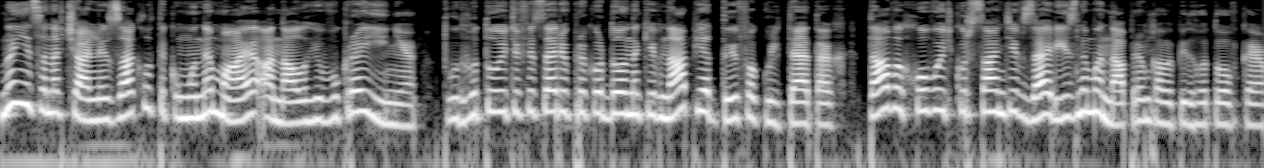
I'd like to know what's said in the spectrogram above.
Нині це навчальний заклад, якому немає аналогів в Україні. Тут готують офіцерів-прикордонників на п'яти факультетах та виховують курсантів за різними напрямками підготовки.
